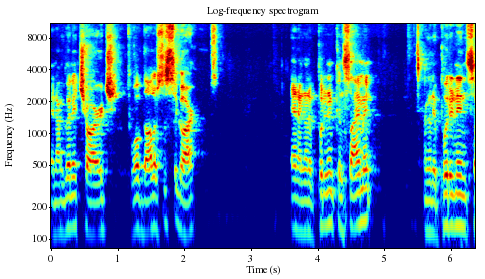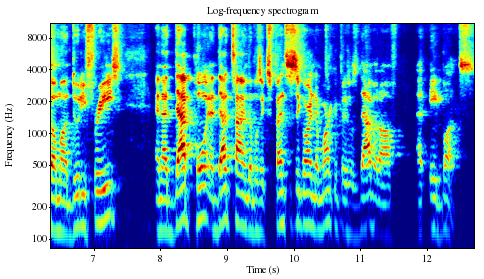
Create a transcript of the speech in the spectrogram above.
and I'm going to charge twelve dollars a cigar, and I'm going to put it in consignment. I'm going to put it in some uh, duty freeze." And at that point, at that time, the most expensive cigar in the marketplace was Davidoff at eight bucks.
